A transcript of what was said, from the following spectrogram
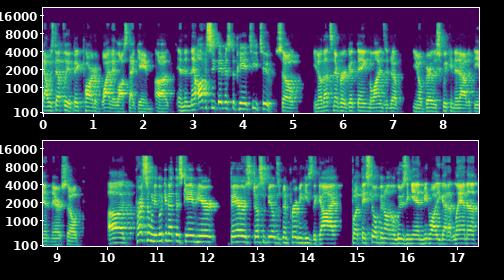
that was definitely a big part of why they lost that game. Uh, and then they, obviously they missed a PAT too, so you know that's never a good thing. The Lions ended up you know barely squeaking it out at the end there. So, uh, Preston, when you're looking at this game here, Bears, Justin Fields has been proving he's the guy, but they still have been on the losing end. Meanwhile, you got Atlanta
